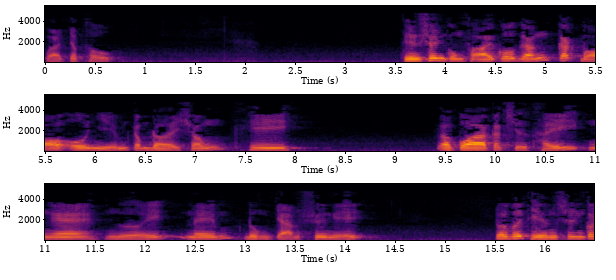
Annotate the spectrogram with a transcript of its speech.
và chấp thủ. Thiền sinh cũng phải cố gắng cắt bỏ ô nhiễm trong đời sống khi và qua các sự thấy, nghe, ngửi, nếm, đụng chạm, suy nghĩ. Đối với thiền sinh có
